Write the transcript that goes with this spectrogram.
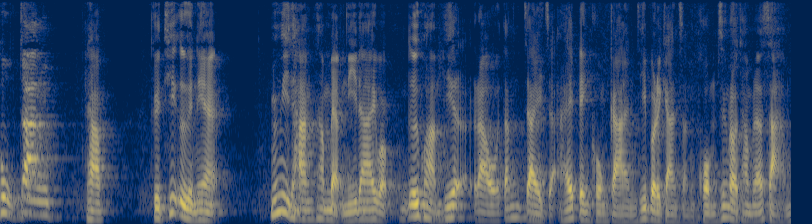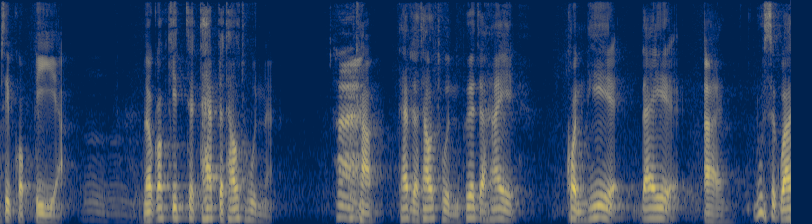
ถูกจังครับ คือที่อื่นเนี่ยไม่มีทางทำแบบนี้ได้บอกด้วยความที่เราตั้งใจจะให้เป็นโครงการที่บริการสังคม ซึ่งเราทำมาแล้ว 30 กว่าปีอะแล้วก็คิดจะแทบจะเท่าทุนอะฮะครับแทบจะเท่าทุนเพื่อจะให้คนที่ได้เอ่อรู้สึกว่า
